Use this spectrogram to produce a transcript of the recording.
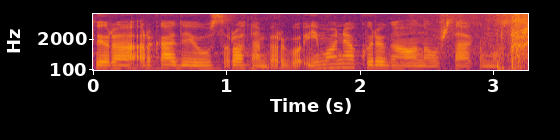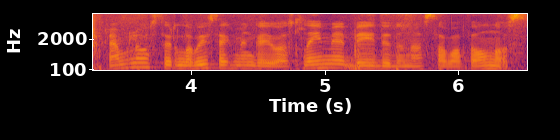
Tai yra Arkadijaus Rotenbergo įmonė, kuri gauna užsakymus iš Kremliaus ir labai sėkmingai juos laimi bei didina savo pelnus.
